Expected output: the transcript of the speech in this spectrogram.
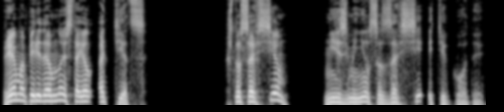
Прямо передо мной стоял отец, что совсем не изменился за все эти годы.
